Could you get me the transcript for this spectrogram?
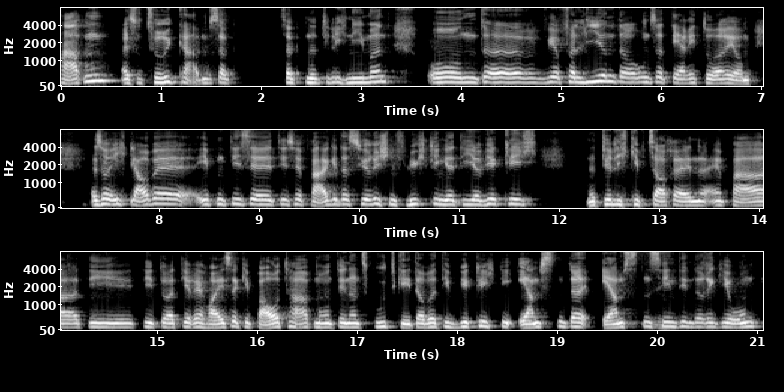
haben, also zurückhaben, sagt, sagt natürlich niemand. Und äh, wir verlieren da unser Territorium. Also ich glaube eben diese, diese Frage der syrischen Flüchtlinge, die ja wirklich Natürlich gibt es auch ein, ein paar, die, die dort ihre Häuser gebaut haben und denen es gut geht, aber die wirklich die Ärmsten der Ärmsten sind in der Region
